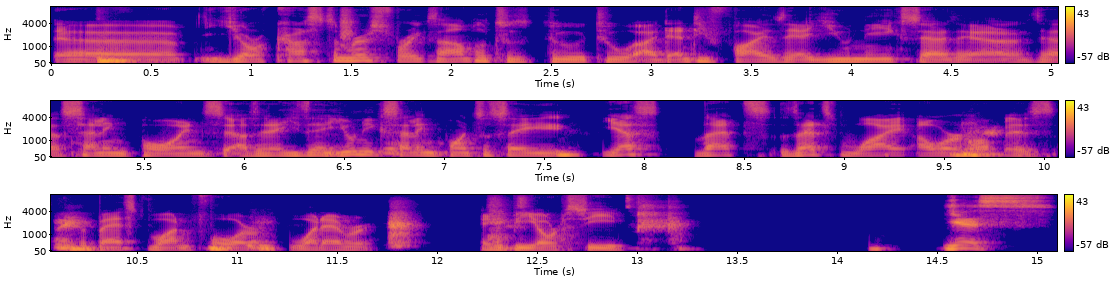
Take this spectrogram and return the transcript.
yeah. uh, your customers, for example, to to to identify their unique their their, their selling points, uh, their, their unique selling points to say yes, that's that's why our hop is the best one for whatever A, B, or C. Yes,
